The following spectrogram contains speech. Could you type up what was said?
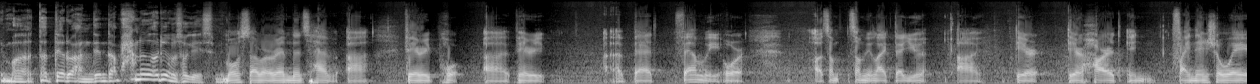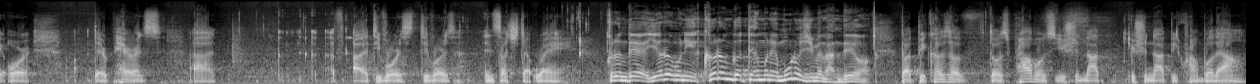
뭐 뜻대로 안 된다, 많은 어려움 속에 있습니다. Most of our remnants have uh, very poor, uh, very uh, bad family or uh, some, something like that. You, uh, they're they're hard in financial way or their parents uh, uh, divorce divorce in such that way. 그런데 여러분이 그런 것 때문에 무너지면 안 돼요. But because of those problems, you should not you should not be crumbled down.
